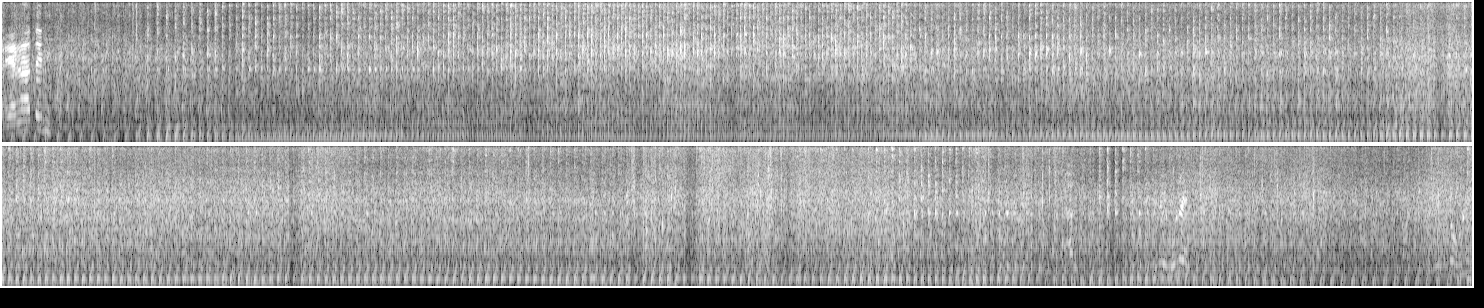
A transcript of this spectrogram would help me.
Kaya natin. Huli, huli. Dito, huli.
